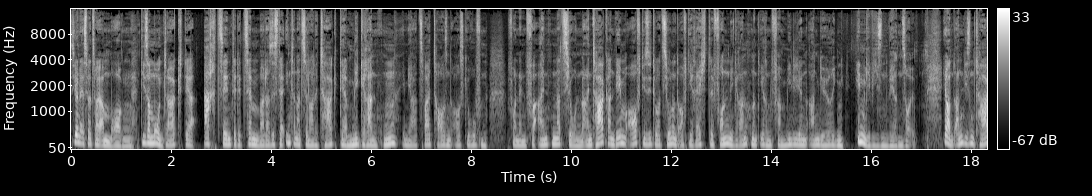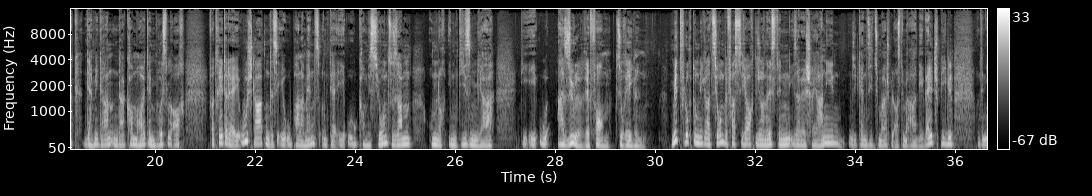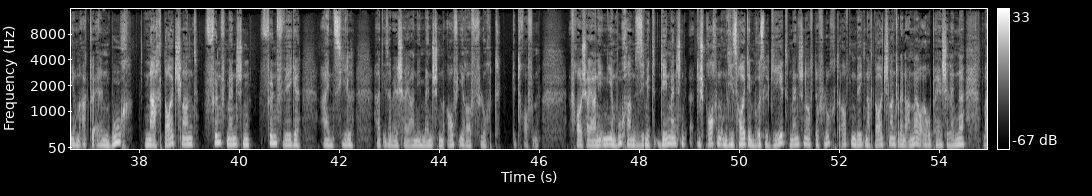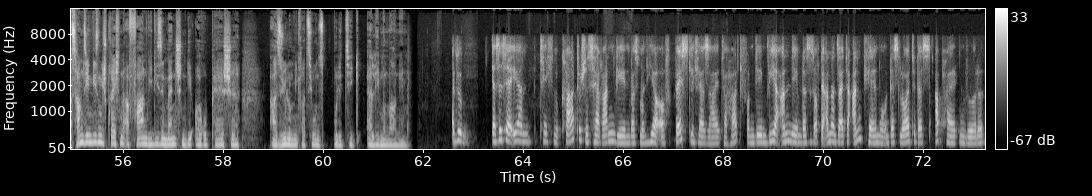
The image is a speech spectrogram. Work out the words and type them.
Sie hören SWR 2 am Morgen. Dieser Montag, der 18. Dezember, das ist der internationale Tag der Migranten, im Jahr 2000 ausgerufen von den Vereinten Nationen. Ein Tag, an dem auf die Situation und auf die Rechte von Migranten und ihren Familienangehörigen hingewiesen werden soll. Ja, und an diesem Tag der Migranten, da kommen heute in Brüssel auch Vertreter der EU-Staaten, des EU-Parlaments und der EU-Kommission zusammen, um noch in diesem Jahr die EU-Asylreform zu regeln. Mit Flucht und Migration befasst sich auch die Journalistin Isabel Schajani. Sie kennen sie zum Beispiel aus dem ARD Weltspiegel und in ihrem aktuellen Buch Nach Deutschland, fünf Menschen, fünf Wege, ein Ziel, hat Isabel Schajani Menschen auf ihrer Flucht getroffen. Frau Schajani, in Ihrem Buch haben Sie mit den Menschen gesprochen, um die es heute in Brüssel geht, Menschen auf der Flucht, auf dem Weg nach Deutschland oder in andere europäische Länder. Was haben Sie in diesen Gesprächen erfahren, wie diese Menschen die europäische Asyl- und Migrationspolitik erleben und wahrnehmen? Also es ist ja eher ein technokratisches Herangehen, was man hier auf westlicher Seite hat, von dem wir annehmen, dass es auf der anderen Seite ankäme und dass Leute das abhalten würde.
